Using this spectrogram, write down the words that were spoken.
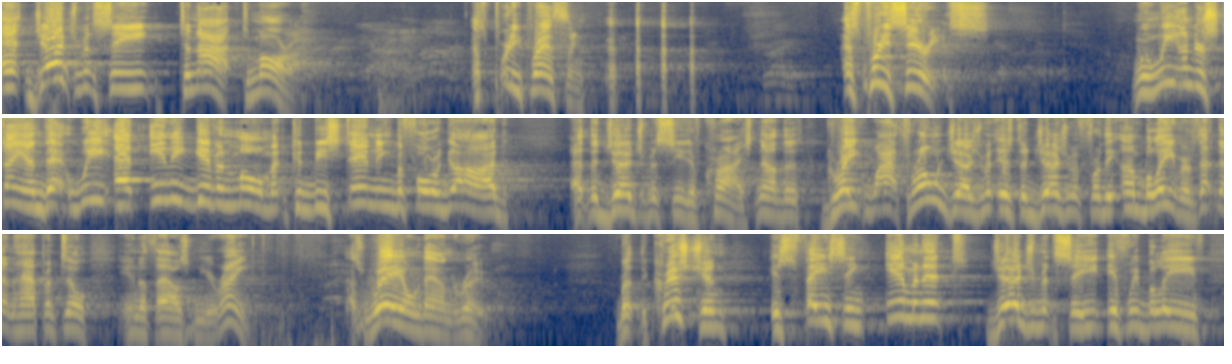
at judgment seat tonight, tomorrow. That's pretty pressing. That's pretty serious. When we understand that we at any given moment could be standing before God at the judgment seat of Christ. Now, the great white throne judgment is the judgment for the unbelievers. That doesn't happen until in a thousand year reign. That's way on down the road. But the Christian is facing imminent judgment seat if we believe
